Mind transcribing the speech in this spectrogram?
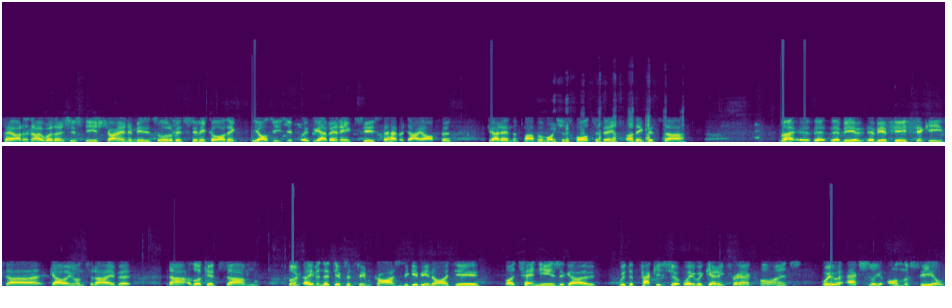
so I don't know whether it's just the Australian in me that's a little bit cynical. I think the Aussies, if, if we have any excuse to have a day off and go down the pub and watch a sports event, I think it's uh, mate, there, there'll be a, there'll be a few sickies uh, going on today. But no, look, it's um, look even the difference in price to give you an idea. Like ten years ago, with the package that we were getting for our clients, we were actually on the field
